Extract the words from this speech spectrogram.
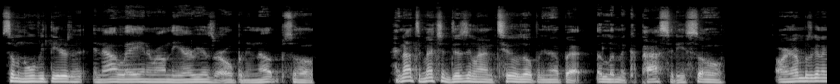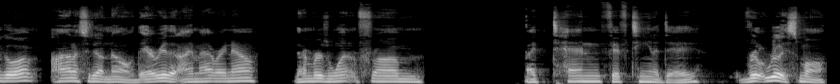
Some of the movie theaters in, LA and around the areas are opening up. So, and not to mention Disneyland too is opening up at a limit capacity. So, our numbers going to go up? I honestly don't know. The area that I'm at right now, the numbers went from like 10, 15 a day, Re- really small.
